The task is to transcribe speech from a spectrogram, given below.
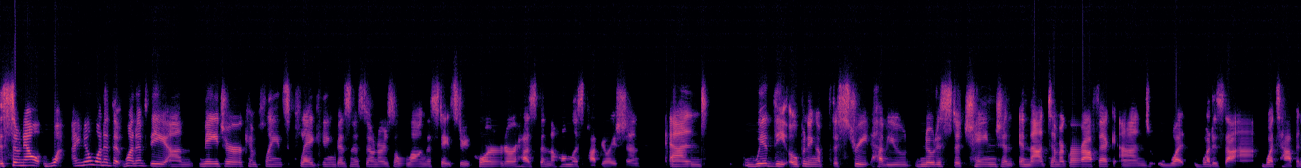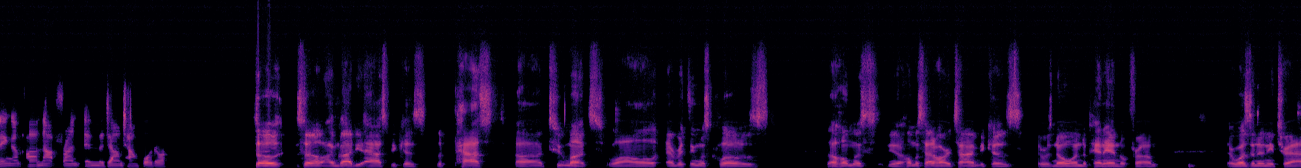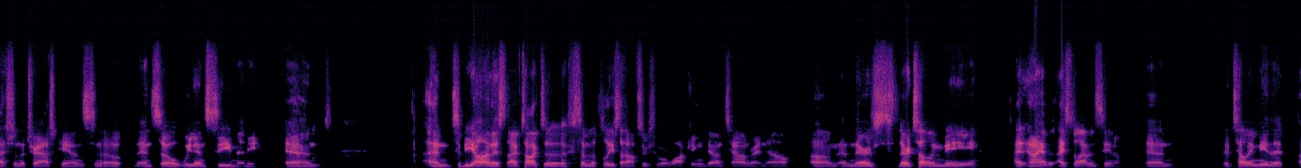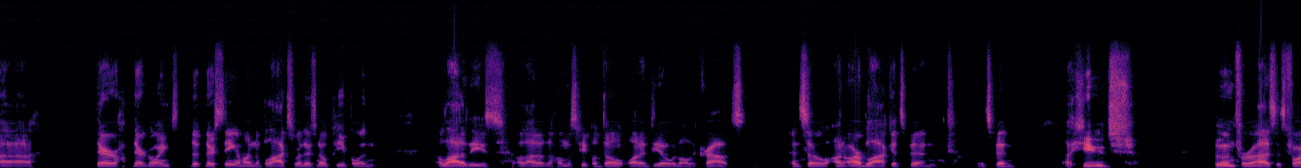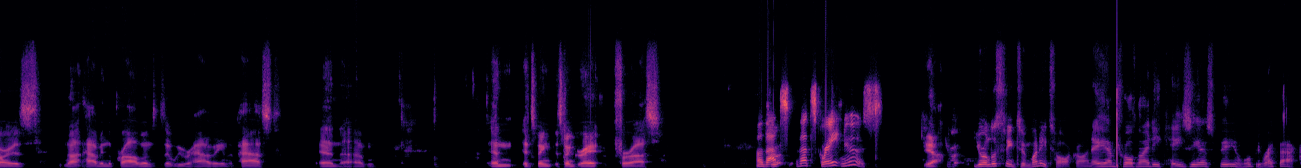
So now what i know one of the one of the um, major complaints plaguing business owners along the state street corridor has been the homeless population. And with the opening of the street, have you noticed a change in, in that demographic and what what is that what's happening on, on that front in the downtown corridor? So so I'm glad you asked because the past uh, two months, while everything was closed, the homeless you know homeless had a hard time because there was no one to panhandle from. There wasn't any trash in the trash cans, you know, and so we didn't see many. And and to be honest, I've talked to some of the police officers who are walking downtown right now, um, and there's they're telling me, and I haven't, I still haven't seen them, and they're telling me that uh, they're they're going, to, they're seeing them on the blocks where there's no people, and a lot of these, a lot of the homeless people don't want to deal with all the crowds, and so on our block, it's been, it's been a huge boon for us as far as not having the problems that we were having in the past. And um, and it's been it's been great for us. Oh that's that's great news. Yeah. You're, you're listening to money talk on am 1290 kzsb and we'll be right back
